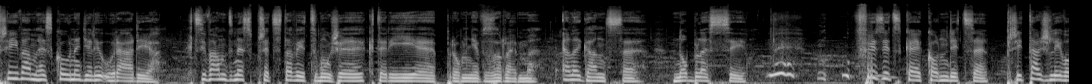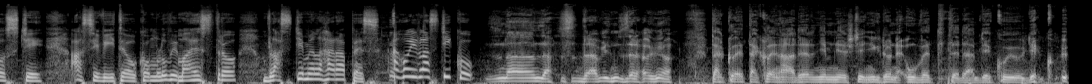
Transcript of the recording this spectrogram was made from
Přeji vám hezkou neděli u rádia. Chci vám dnes představit muže, který je pro mě vzorem elegance, noblesy, fyzické kondice, přitažlivosti. Asi víte, o kom mluví maestro Vlastimil Harapes. Ahoj Vlastíku. Znám, zdravím, zdravím. Takhle, takhle nádherně mě ještě nikdo neuved, teda děkuju, děkuju.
